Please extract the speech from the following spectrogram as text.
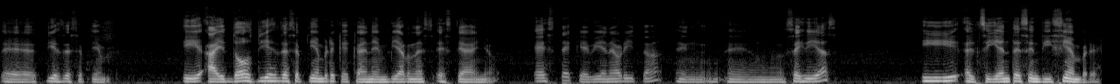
eh, 10 de septiembre. Y hay dos 10 de septiembre que caen en viernes este año. Este que viene ahorita en, en seis días y el siguiente es en diciembre.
